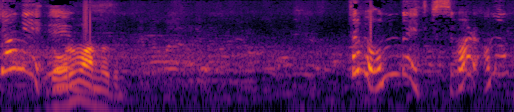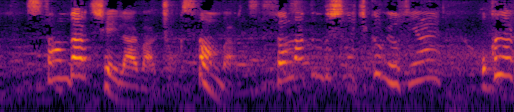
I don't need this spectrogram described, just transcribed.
Yani doğru e, mu anladım? Tabii onun da etkisi var ama standart şeyler var. Çok standart. Standartın dışına çıkamıyorsun. Yani o kadar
